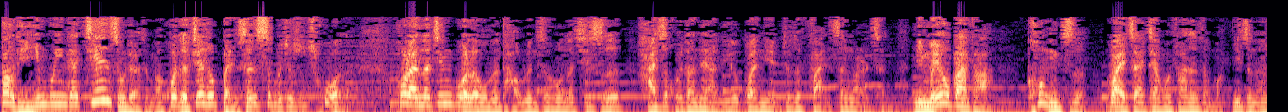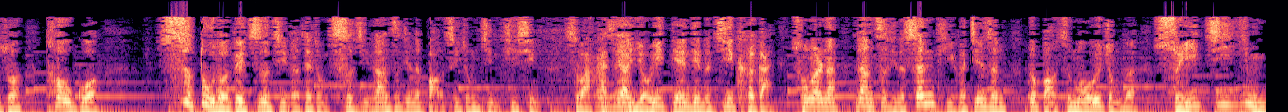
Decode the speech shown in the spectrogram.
到底应不应该坚守点什么，或者坚守本身是不是就是错的。后来呢，经过了我们讨论之后呢，其实还是回到那样的一个观念，就是反身而成。你没有办法控制外在将会发生什么，你只能说透过适度的对自己的这种刺激，让自己呢保持一种警惕性，是吧？还是要有一点点的饥渴感，从而呢让自己的身体和精神都保持某一种的随机应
